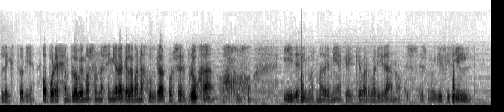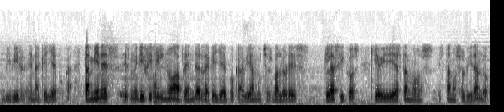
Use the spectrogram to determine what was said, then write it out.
la historia. O, por ejemplo, vemos a una señora que la van a juzgar por ser bruja y decimos, madre mía, qué, qué barbaridad, ¿no? Es, es muy difícil vivir en aquella época. También es, es muy difícil no aprender de aquella época. Había muchos valores clásicos que hoy día estamos, estamos olvidando.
